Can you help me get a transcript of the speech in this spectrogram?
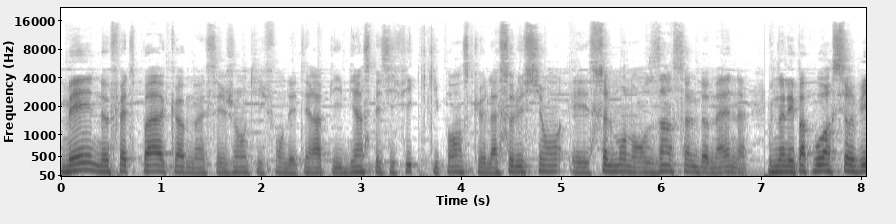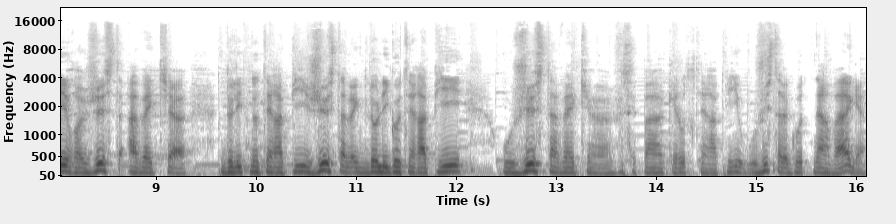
Mais ne faites pas comme ces gens qui font des thérapies bien spécifiques, qui pensent que la solution est seulement dans un seul domaine. Vous n'allez pas pouvoir survivre juste avec de l'hypnothérapie, juste avec de l'oligothérapie, ou juste avec, je sais pas quelle autre thérapie, ou juste avec votre nerf vague.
